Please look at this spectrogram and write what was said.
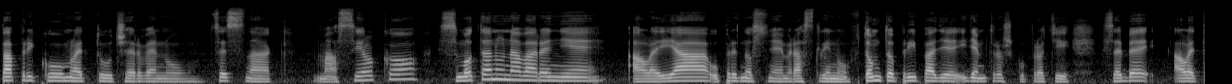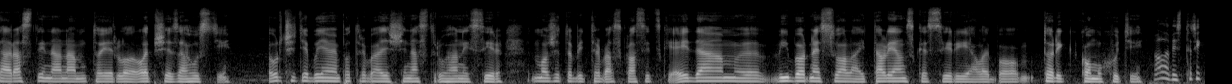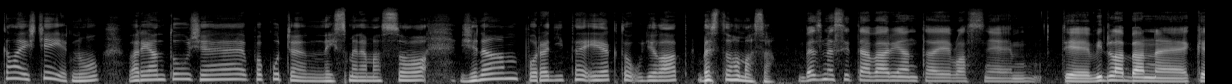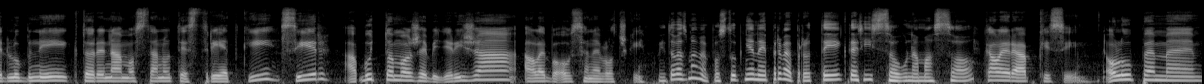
papriku mletú, červenú, cesnak, masielko, smotanu na varenie, ale ja uprednostňujem rastlinu. V tomto prípade idem trošku proti sebe, ale tá rastlina nám to jedlo lepšie zahustí. Určite budeme potrebovať ešte nastruhaný sír. Môže to byť treba z klasický ejdam, výborné sú ale aj talianské síry, alebo ktorý komu chutí. No ale vy jste říkala ještě jednu variantu, že pokud nejsme na maso, že nám poradíte i jak to udělat bez toho masa. Bezmesitá varianta je vlastne tie vydlabané kedlubny, ktoré nám ostanú tie striedky, sír a buď to môže byť ryža alebo ovsené vločky. My to vezmeme postupně nejprve pro ty, kteří jsou na maso. Kalerábky si olúpeme,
